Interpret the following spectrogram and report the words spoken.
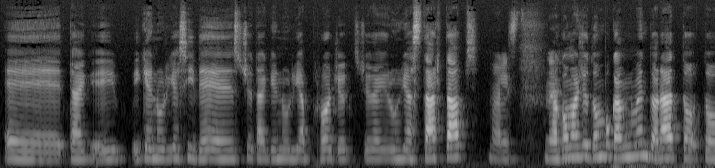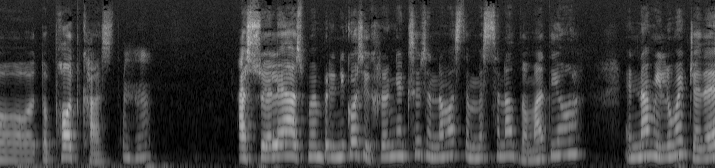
ε, τα, οι, οι καινούριες ιδέες και τα καινούργια projects και τα καινούργια startups. Μάλιστα. Ναι. Ακόμα και το που κάνουμε τώρα το, το, το podcast. Μμμ. Α σου έλεγα, ας πούμε, πριν 20 χρόνια, ξέρεις, να είμαστε μέσα σε ένα δωμάτιο, ε, να μιλούμε και δε,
